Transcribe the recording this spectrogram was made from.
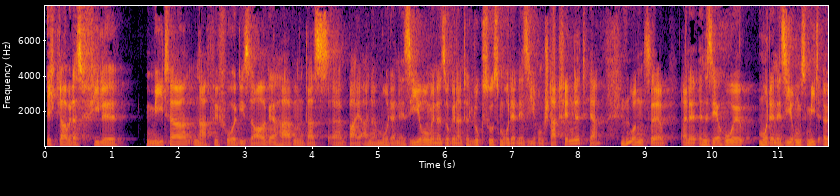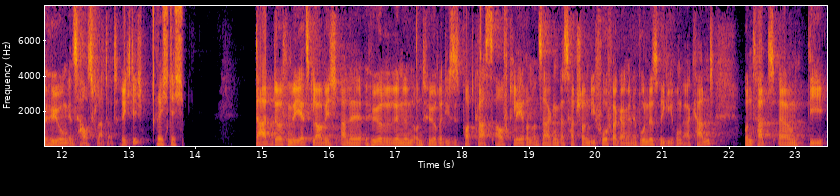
Ich glaube, dass viele Mieter nach wie vor die Sorge haben, dass äh, bei einer Modernisierung eine sogenannte Luxusmodernisierung stattfindet, ja, mhm. und äh, eine, eine sehr hohe Modernisierungsmieterhöhung ins Haus flattert, richtig? Richtig. Da dürfen wir jetzt, glaube ich, alle Hörerinnen und Hörer dieses Podcasts aufklären und sagen, das hat schon die vorvergangene Bundesregierung erkannt und hat ähm, die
